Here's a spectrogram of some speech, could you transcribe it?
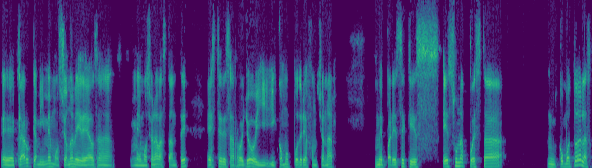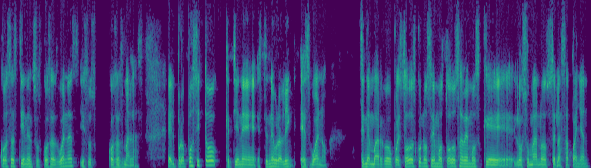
Eh, claro que a mí me emociona la idea, o sea, me emociona bastante este desarrollo y, y cómo podría funcionar. Me parece que es, es una apuesta, mm, como todas las cosas, tienen sus cosas buenas y sus cosas malas. El propósito que tiene este Neuralink es bueno. Sin embargo, pues todos conocemos, todos sabemos que los humanos se las apañan,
